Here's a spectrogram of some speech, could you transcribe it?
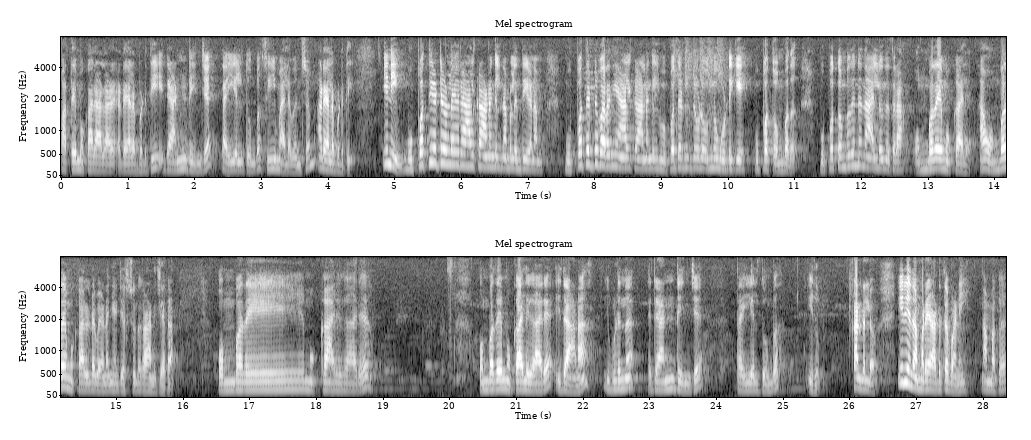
പത്തേ മുക്കാൽ അടയാളപ്പെടുത്തി. രണ്ട് ഇഞ്ച് തയ്യൽ തുമ്പ് സീം അലവൻസും അടയാളപ്പെടുത്തി. ഇനി മുപ്പത്തിയെട്ടുള്ള ഒരാൾക്കാണെങ്കിൽ നമ്മൾ എന്ത് ചെയ്യണം? മുപ്പത്തെട്ട് പറഞ്ഞ ആൾക്കാണെങ്കിൽ മുപ്പത്തെട്ടിന്റെ കൂടെ ഒന്ന് കൂട്ടിക്കേ മുപ്പത്തൊമ്പത്. മുപ്പത്തൊമ്പതിന്റെ നാലിലൊന്ന് എത്ര? ഒമ്പതേ മുക്കാൽ ആ ഒമ്പതേ മുക്കാലിന്റെ വേണം ഞാൻ ജസ്റ്റ് ഒന്ന് കാണിച്ചേക്കാം. ഒമ്പതേ മുക്കാലുകാർ ഒമ്പതേ മുക്കാലുകാർ ഇതാണ്. ഇവിടുന്ന് രണ്ട് ഇഞ്ച് തയ്യൽ തുമ്പ് ഇതും. കണ്ടല്ലോ. ഇനി നമ്മുടെ അടുത്ത പണി നമുക്ക്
